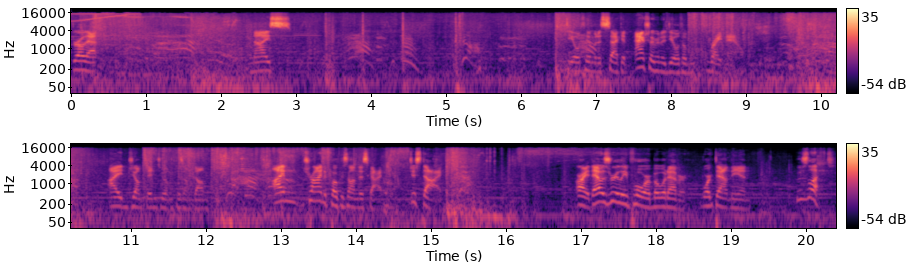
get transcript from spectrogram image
Throw that. Nice. Deal with him in a second. Actually, I'm going to deal with him right now. I jumped into him because I'm dumb. I'm trying to focus on this guy. Just die. All right, that was really poor, but whatever. Worked out in the end. Who's left?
